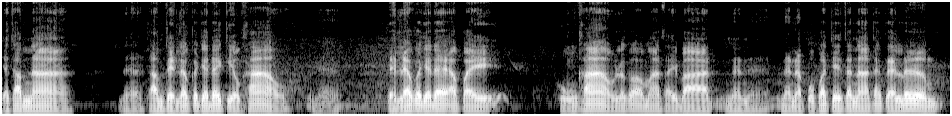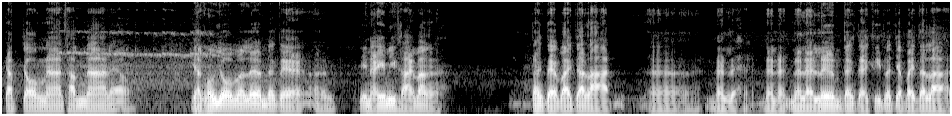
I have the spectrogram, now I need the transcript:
จะทำนานะทำเสร็จแล้วก็จะได้เกี่ยวข้าวนะเสร็จแล้วก็จะได้เอาไปหุงข้าวแล้วก็มาใส่บาตรนั่นนะนั่นนะปุพพเจตนาตั้งแต่เริ่มจับจองนาทำนาแล้ว อย่างของโยมมาเริ่มตั้งแต่ที่ไหนมีขายบ้างอะตั้งแต่ใบตลาด นั่นแหละนั่นแหละนั่นแหละเริ่มตั้งแต่คิดว่าจะไปตลาด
